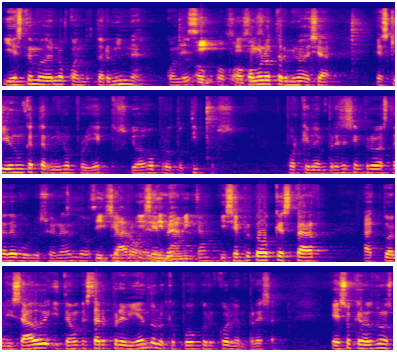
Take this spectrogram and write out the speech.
¿y este modelo cuándo termina? ¿Cuándo, o, cómo lo terminó? Decía, es que yo nunca termino proyectos, yo hago prototipos, porque la empresa siempre va a estar evolucionando. Sí, claro, y es dinámica. Y siempre tengo que estar actualizado y tengo que estar previendo lo que puede ocurrir con la empresa. Eso que nosotros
